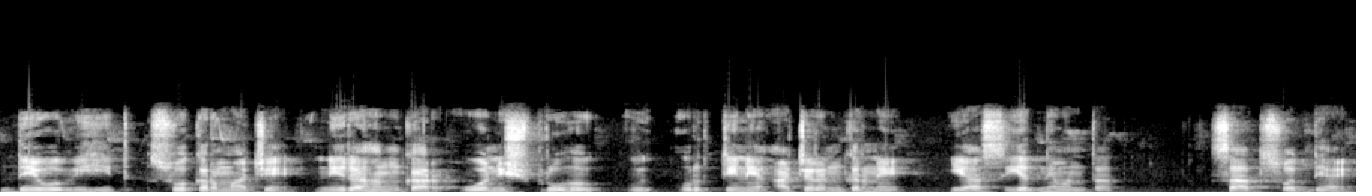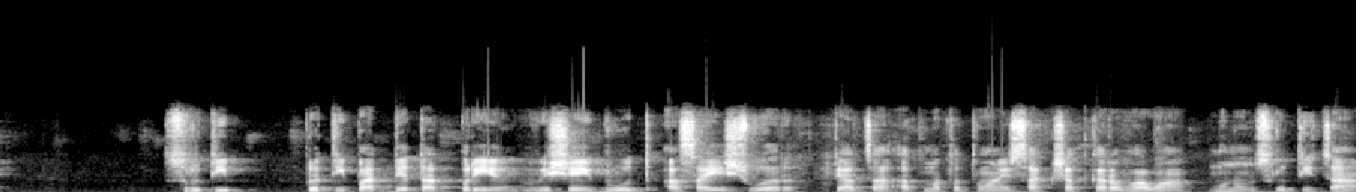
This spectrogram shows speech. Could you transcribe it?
देवविहित स्वकर्माचे निरहंकार व निष्पृह वृत्तीने आचरण करणे यास यज्ञ म्हणतात. सात स्वाध्याय. श्रुती प्रतिपाद्य तात्पर्य विषयीभूत असा ईश्वर त्याचा आत्मतत्वाने साक्षात्कार व्हावा म्हणून श्रुतीचा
